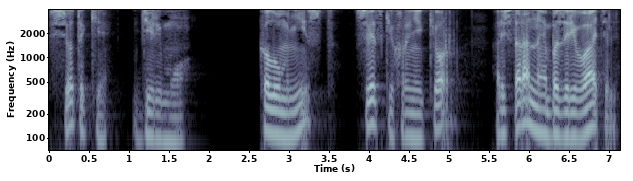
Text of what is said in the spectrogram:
Все-таки дерьмо. Колумнист, светский хроникер, ресторанный обозреватель.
